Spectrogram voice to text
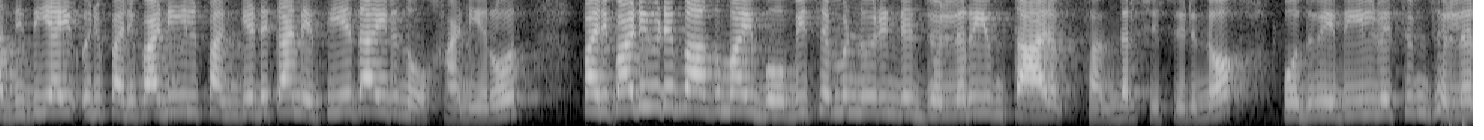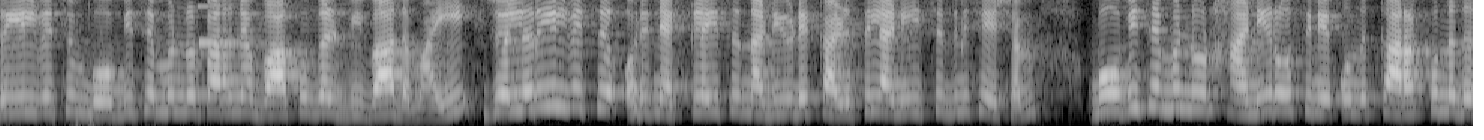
അതിഥിയായി ഒരു പരിപാടിയിൽ പങ്കെടുക്കാൻ എത്തിയതായിരുന്നു ഹണി റോസ്. പരിപാടിയുടെ ഭാഗമായി ബോബി ചെമ്മണ്ണൂരിന്റെ ജ്വല്ലറിയും താരം സന്ദർശിച്ചിരുന്നു. പൊതുവേദിയിൽ വെച്ചും ജ്വല്ലറിയിൽ വെച്ചും ബോബി ചെമ്മണ്ണൂർ പറഞ്ഞ വാക്കുകൾ വിവാദമായി. ജ്വല്ലറിയിൽ വെച്ച് ഒരു നെക്ലേസ് നടിയുടെ കഴുത്തിൽ അണിയിച്ചതിനു ശേഷം ബോബി ചെമ്മണ്ണൂർ ഹണി റോസിനെ ഒന്ന് കറക്കുന്നത്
